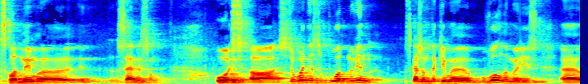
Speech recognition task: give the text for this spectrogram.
складним е, сервісом. Ось а, сьогодні супорт, ну він, скажімо, такими волнами ріс. Е,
